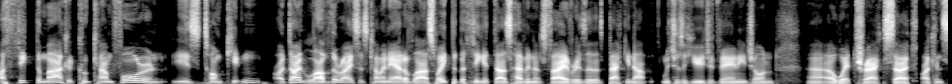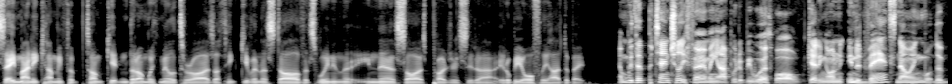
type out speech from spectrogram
I think the market could come for and is Tom Kitten. I don't love the race that's coming out of last week, but the thing it does have in its favour is that it's backing up, which is a huge advantage on uh, a wet track. So I can see money coming for Tom Kitten, but I'm with Militarize. I think given the style of its win in the in the Sires' Produce, it uh, it'll be awfully hard to beat. And with it potentially firming up, would it be worthwhile getting on in advance, knowing what the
